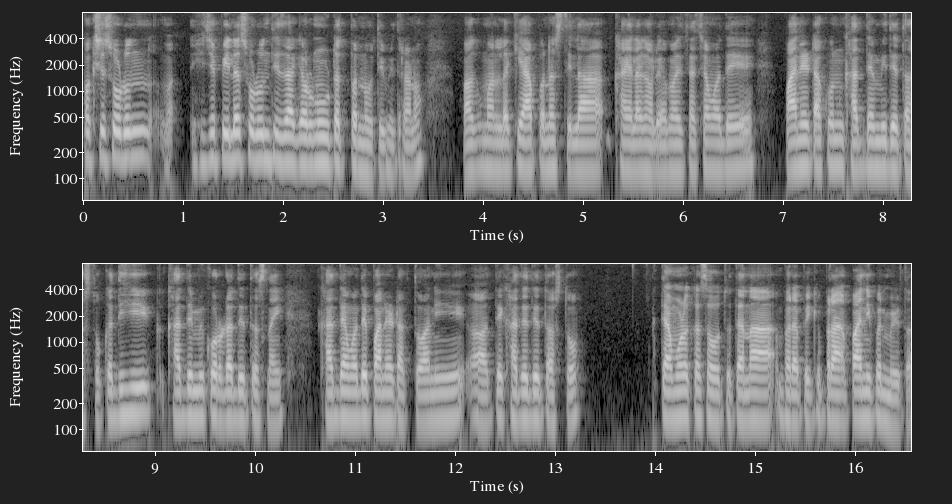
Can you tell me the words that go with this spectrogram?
पक्षी सोडून हिचे पिलं सोडून ती जागेवरून उठत पण नव्हती मित्रांनो. मग म्हणलं की आपणच तिला खायला घालूया. म्हणजे त्याच्यामध्ये पाणी टाकून खाद्य मी देत असतो. कधीही खाद्य मी कोरडा देतच नाही. खाद्यामध्ये पाणी टाकतो आणि ते खाद्य देत असतो. त्यामुळे कसं होतं त्यांना बऱ्यापैकी प्रा पाणी पण मिळतं.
